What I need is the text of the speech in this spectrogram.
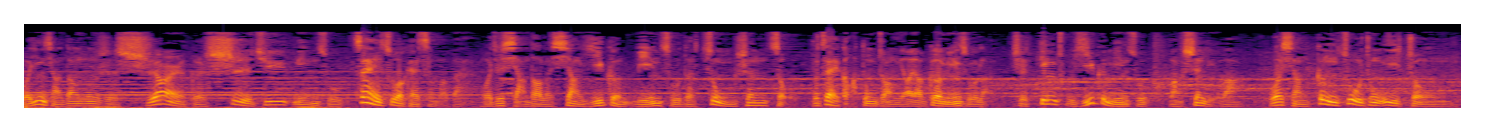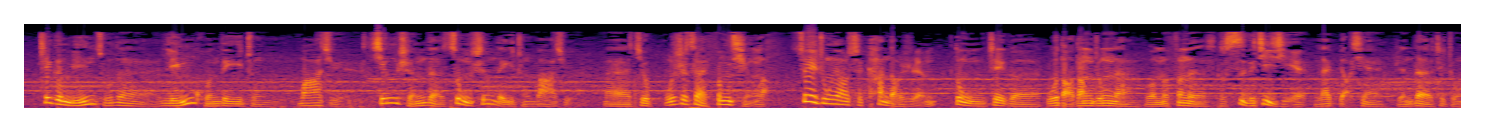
我印象当中是十二个世居民族，再做该怎么办？我就想到了向一个民族的纵深走，不再搞东庄苗瑶各民族了，只盯住一个民族往深里挖。我想更注重一种这个民族的灵魂的一种挖掘，精神的纵深的一种挖掘。呃，就不是在风情了。最重要是看到人动这个舞蹈当中呢，我们分了四个季节来表现人的这种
